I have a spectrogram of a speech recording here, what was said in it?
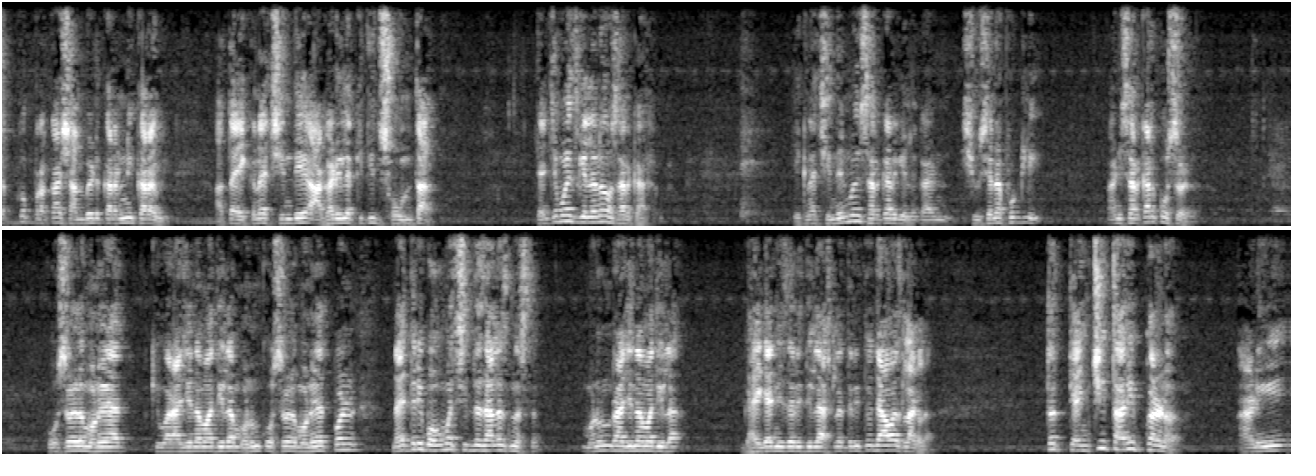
चक्क प्रकाश आंबेडकरांनी करावी. आता एकनाथ शिंदे आघाडीला किती झोंबतात. त्यांच्यामुळेच गेलं ना हो सरकार. एकनाथ शिंदेमुळे सरकार गेलं कारण शिवसेना फुटली आणि सरकार कोसळलं. कोसळलं म्हणूयात किंवा राजीनामा दिला म्हणून कोसळलं म्हणूयात पण नाहीतरी बहुमत सिद्ध झालंच नसतं. म्हणून राजीनामा दिला. घाईघाईने जरी दिला असला तरी तो द्यावाच लागला. तर त्यांची तारीफ करणं आणि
